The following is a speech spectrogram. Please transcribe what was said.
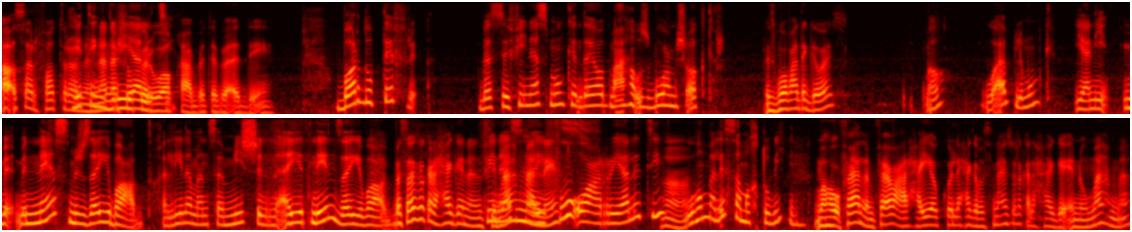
أقصر فترة إن أنا أشوف. الواقع بتبقى قد إيه. برضو بتفرق بس في ناس ممكن ده يقعد معاها أسبوع مش أكتر. أسبوع بعد الجواز؟ آه وقبل ممكن. يعني م- من ناس مش زي بعض خلينا ما نسميش إن أي اتنين زي بعض. بس لك على حاجة نانسي في ناس مهما الناس هيفوقوا على الرياليتي. وهم لسه مخطوبين. ما هو فعلا فاقوا على الحقيقة وكل حاجة بس أنا عايزة أقول لك على حاجة إنه مهما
